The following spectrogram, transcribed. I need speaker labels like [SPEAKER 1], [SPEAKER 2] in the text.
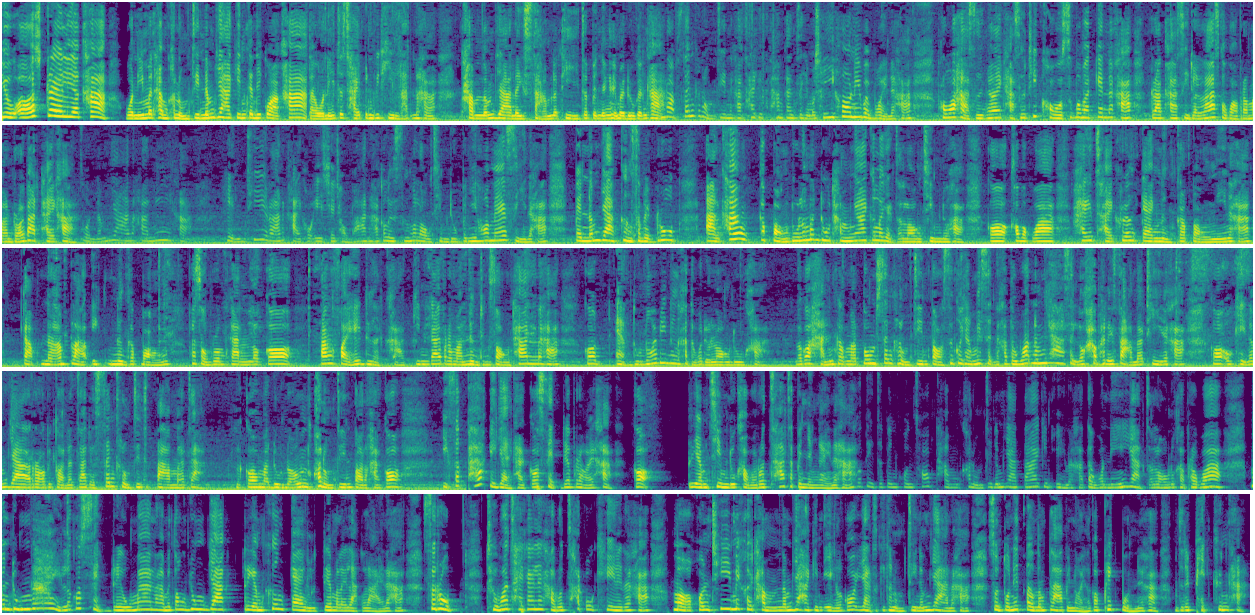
[SPEAKER 1] อยู่ออสเตรเลียค่ะ วันนี้มาทำขนมจีนน้ำยากินกันดีกว่าค่ะ แต่วันนี้จะใช้เป็นวิธีลัดนะคะทำน้ำยาใน 3 นาทีจะเป็นยังไงมาดูกันค่ะสำหรับเส้นขนมจีนนะคะ ใครติดตามกันจะเห็นว่าใช้ยี่ห้อนี้บ่อยๆนะคะ เพราะว่าหาซื้อง่ายค่ะ ซื้อที่โคซูเปอร์มาร์เก็ตนะคะ ราคา 4 ดอลลาร์กว่าๆประมาณ 100 บาทไทยค่ะ ส่วนน้ำยานะคะนี่ค่ะ เห็นที่ร้านขายของเอเชียแถวบ้านนะคะก็เลยซื้อมาลองชิมดูเป็นยี่ห้อแม่สีนะคะ เป็นน้ำยากึ่งสำเร็จรูป อ่านข้างกระป๋องดูแล้วมันดูทำง่ายก็เลยอยากจะลองชิมดูค่ะ ก็เขาบอกว่าให้ใช้เครื่องแกงหนึ่งกระป๋องนี้นะคะ กับน้ำเปล่าอีกหนึ่งกระป๋องผสมรวมกันแล้วก็ตั้งไฟให้เดือดค่ะ กินได้ประมาณ 1-2 ท่านนะคะ ก็แอบดูน้อยนิดนึงนะคะแต่ว่าเดี๋ยวลองดูค่ะ แล้วก็หันกลับมาต้มเส้นขนมจีนต่อซึ่งก็ยังไม่เสร็จนะคะ แต่ว่าน้ำยาเสร็จแล้วค่ะภายใน 3 นาทีนะคะ ก็โอเค น้ำยารอไปก่อนนะจ๊ะเดี๋ยวเส้นขนมจีนจะตามมาจ้ะแล้วก็มาดูน้องขนมจีนต่อนะคะ ก็อีกสักพักใหญ่ๆค่ะ ก็เสร็จเรียบร้อยค่ะ ก็ เตรียมชิมดูค่ะว่ารสชาติจะเป็นยังไงนะคะปกติจะเป็นคนชอบทำขนมจีนน้ำยาใต้กินเองนะคะ แต่วันนี้อยากจะลองดูค่ะ เพราะว่ามันดูง่ายแล้วก็เสร็จเร็วมากนะคะไม่ต้องยุ่งยากเตรียมเครื่องแกงหรือเตรียมอะไรหลากหลายนะคะ สรุปถือว่าใช้ได้เลยค่ะรสชาติโอเคเลยนะคะเหมาะคนที่ไม่เคยทำน้ำยากินเอง แล้วก็อยากจะกินขนมจีนน้ำยานะคะ ส่วนตัวนี้เติมน้ำปลาไปหน่อยแล้วก็พริกป่นด้วยค่ะ มันจะได้เผ็ดขึ้นค่ะ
